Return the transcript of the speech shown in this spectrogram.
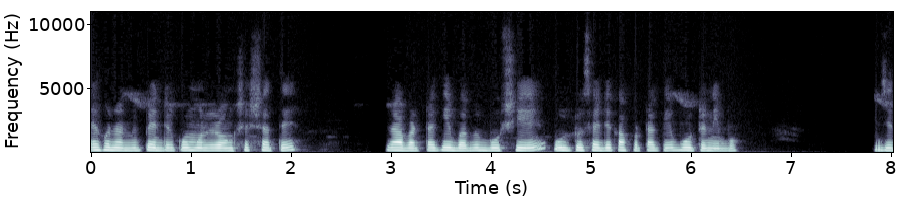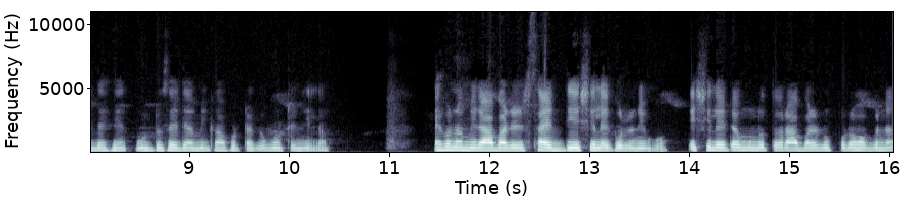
এখন আমি প্যান্টের কোমরের অংশের সাথে রাবারটাকে এভাবে বসিয়ে উল্টো সাইডে কাপড়টাকে বটে নিব। যে দেখেন, উল্টো সাইডে আমি কাপড়টাকে বটে নিলাম। এখন আমি রাবারের সাইড দিয়ে সেলাই করে নিব। এই সেলাইটা মূলত রাবারের উপরে হবে না,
